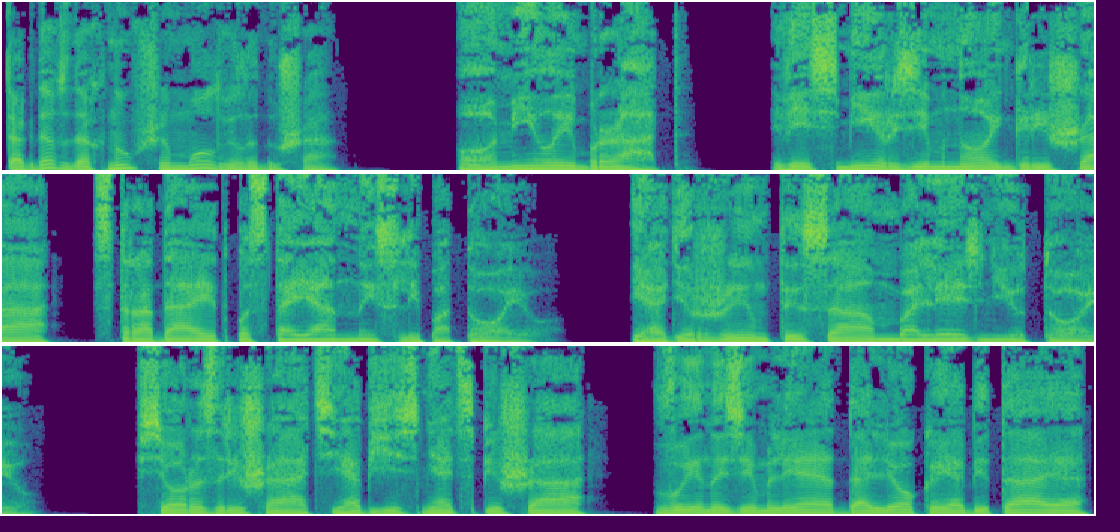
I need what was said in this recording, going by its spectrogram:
Тогда вздохнувши молвила душа: О милый брат, весь мир земной греша страдает постоянной слепотою и одержим ты сам болезнью тою. Все разрешать и объяснять спеша, вы на земле далекой обитая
